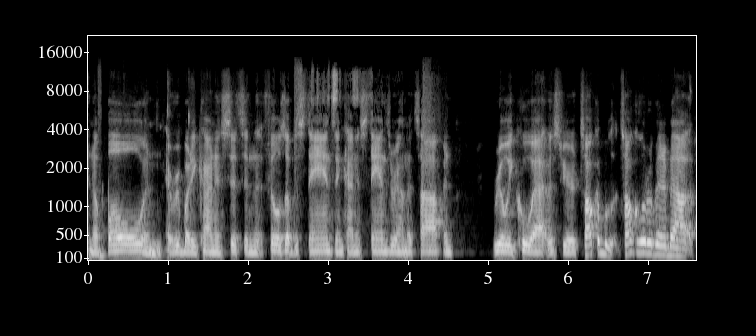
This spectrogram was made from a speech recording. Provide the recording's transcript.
in a bowl, and everybody kind of sits and fills up the stands and kind of stands around the top, and really cool atmosphere. Talk a, talk a little bit about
